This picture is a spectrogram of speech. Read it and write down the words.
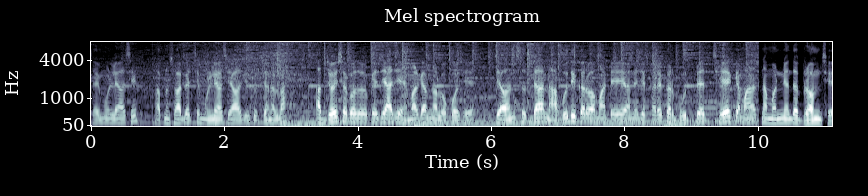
જય મૂલ્યાસી. આપનું સ્વાગત છે મૂલ્યાસી આ યુટ્યુબ ચેનલમાં. આપ જોઈ શકો છો કે જે આજે હેમાળ ગામના લોકો છે જે અંધશ્રદ્ધા નાબૂદી કરવા માટે અને જે ખરેખર ભૂત પ્રેત છે કે માણસના મનની અંદર ભ્રમ છે,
